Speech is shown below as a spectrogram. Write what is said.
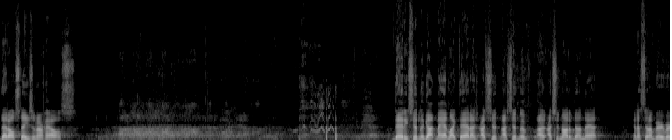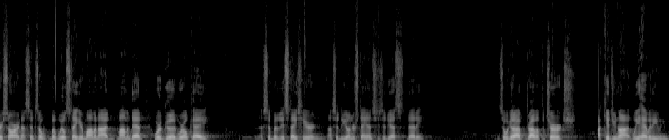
that all stays in our house. Daddy shouldn't have got mad like that. I, I, should, I shouldn't have, I, I should not have done that. And I said, I'm very, very sorry. And I said, so, but we'll stay here. Mom and I, mom and dad, we're good. We're okay. I said, but it stays here. And I said, do you understand? She said, yes, daddy. So we got drive up to church. I kid you not, we haven't even,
